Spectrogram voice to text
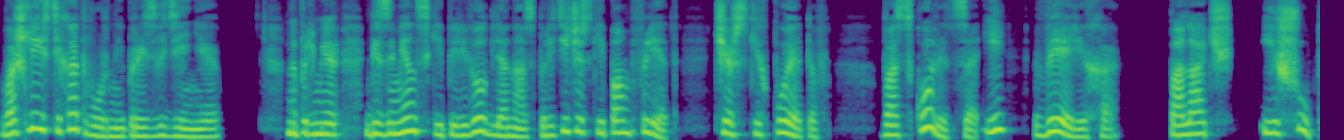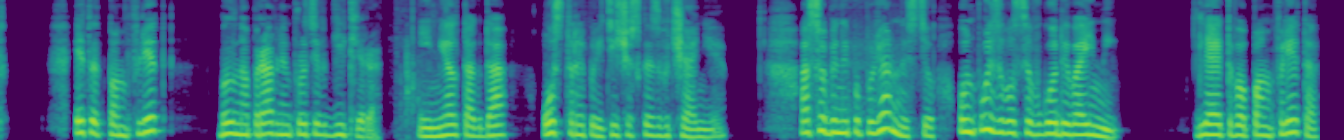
вошли и стихотворные произведения. Например, Безыменский перевел для нас политический памфлет чешских поэтов Восковица и Вериха, Палач и Шут. Этот памфлет был направлен против Гитлера и имел тогда острое политическое звучание. Особенной популярностью он пользовался в годы войны. Для этого памфлета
